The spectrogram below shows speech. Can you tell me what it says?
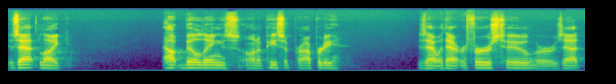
is that like outbuildings on a piece of property? Is that what that refers to, or is that?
